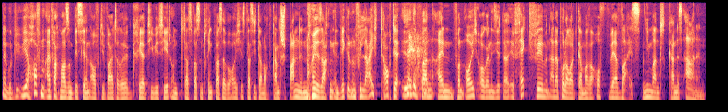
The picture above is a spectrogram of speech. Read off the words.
Na gut, wir hoffen einfach mal so ein bisschen auf die weitere Kreativität und das, was im Trinkwasser bei euch ist, dass sich da noch ganz spannende neue Sachen entwickeln und vielleicht taucht ja irgendwann ein von euch organisierter Effektfilm in einer Polaroid-Kamera auf. Wer weiß, niemand kann es ahnen.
